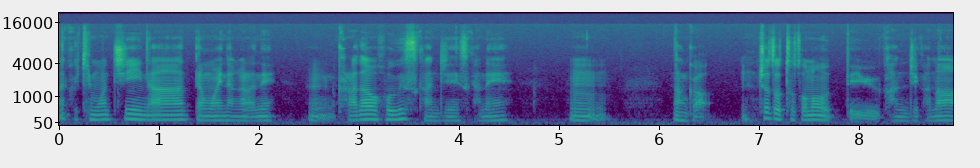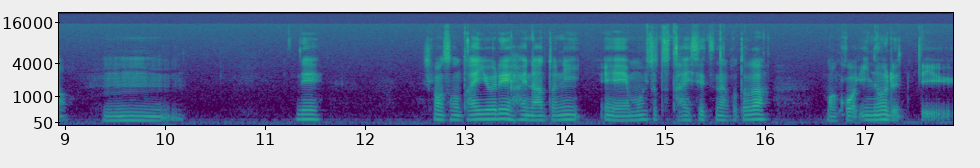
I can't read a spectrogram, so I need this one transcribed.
なんか気持ちいいなって思いながらね、うん、体をほぐす感じですかね。うん。なんか、ちょっと整うっていう感じかな。うん。で、しかもその太陽礼拝の後に、えー、もう一つ大切なことが、まあ、こう祈るっていう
